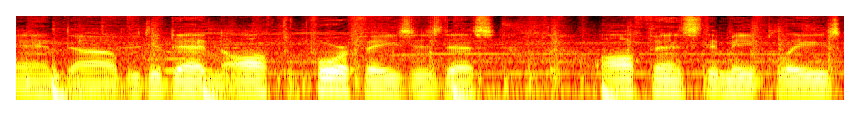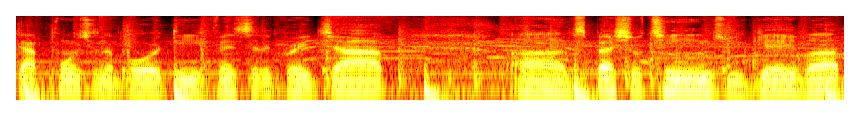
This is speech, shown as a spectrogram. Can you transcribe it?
And uh, we did that in all four phases. That's offense, they made plays, got points on the board. Defense did a great job. Uh, special teams, we gave up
